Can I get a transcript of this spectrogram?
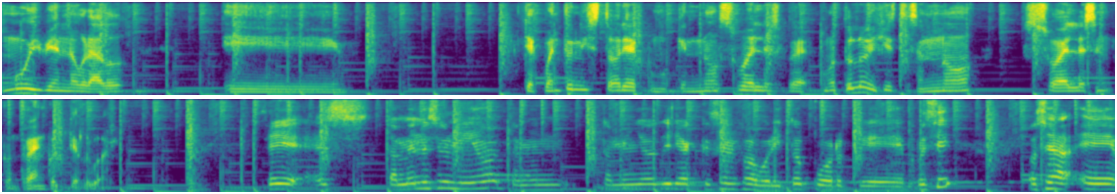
muy bien logrado. Y que cuenta una historia como que no sueles ver, como tú lo dijiste, o sea, no sueles encontrar en cualquier lugar. Sí, es, también es el mío, también, también yo diría que es el favorito porque, pues sí, o sea, eh,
